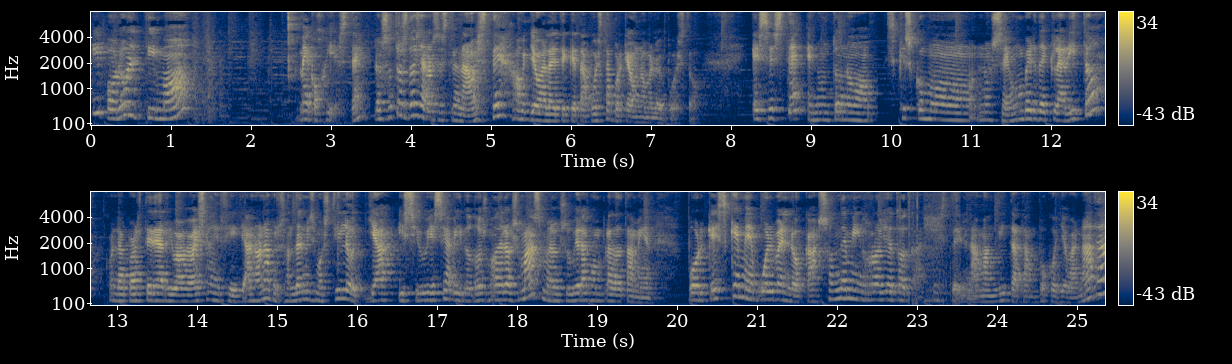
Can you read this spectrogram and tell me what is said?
Y por último, me cogí este. Los otros dos ya los he estrenado. Este aún lleva la etiqueta puesta porque aún no me lo he puesto. Es este en un tono, es que es como, no sé, un verde clarito. Con la parte de arriba me vais a decir, ya no, no, pero son del mismo estilo, ya. Y si hubiese habido dos modelos más, me los hubiera comprado también. Porque es que me vuelven loca, son de mi rollo total. Este en la manguita tampoco lleva nada.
